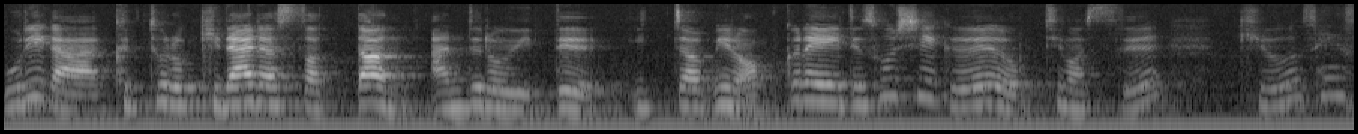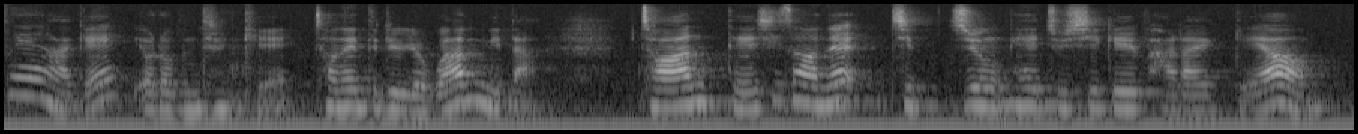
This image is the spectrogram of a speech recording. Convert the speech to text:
우리가 그토록 기다렸었던 안드로이드 2.1 업그레이드 소식을 옵티머스 Q 생생하게 여러분들께 전해드리려고 합니다. 저한테 시선을 집중해 주시길 바랄게요.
